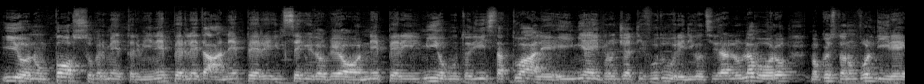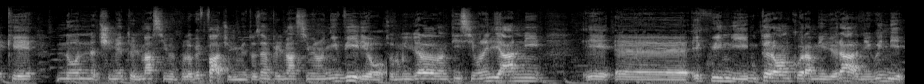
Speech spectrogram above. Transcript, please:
io non posso permettermi né per l'età né per il seguito che ho né per il mio punto di vista attuale e i miei progetti futuri di considerarlo un lavoro ma questo non vuol dire che non ci metto il massimo in quello che faccio ci metto sempre il massimo in ogni video sono migliorato tantissimo negli anni e, eh, e, quindi punterò ancora a migliorarmi. Quindi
